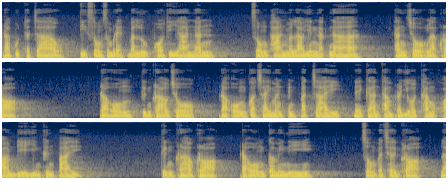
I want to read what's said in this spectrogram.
พระพุทธเจ้าที่ทรงสำเร็จบรรลุโพธิญาณนนั้น ทรงผ่านมาแล้วอย่างหนักหนา ทั้งโชคและเคราะห์ พระองค์ถึงคราวโชค พระองค์ก็ใช้มันเป็นปัจจัยในการทำประโยชน์ทำความดียิ่งขึ้นไป ถึงคราวเคราะห์ พระองค์ก็ไม่หนี ทรงเผชิญเคราะห์และ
